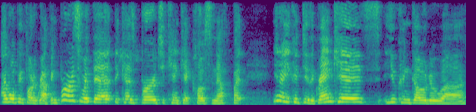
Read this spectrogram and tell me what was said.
I won't be photographing birds with it because birds you can't get close enough. But you know, you could do the grandkids. You can go to uh,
